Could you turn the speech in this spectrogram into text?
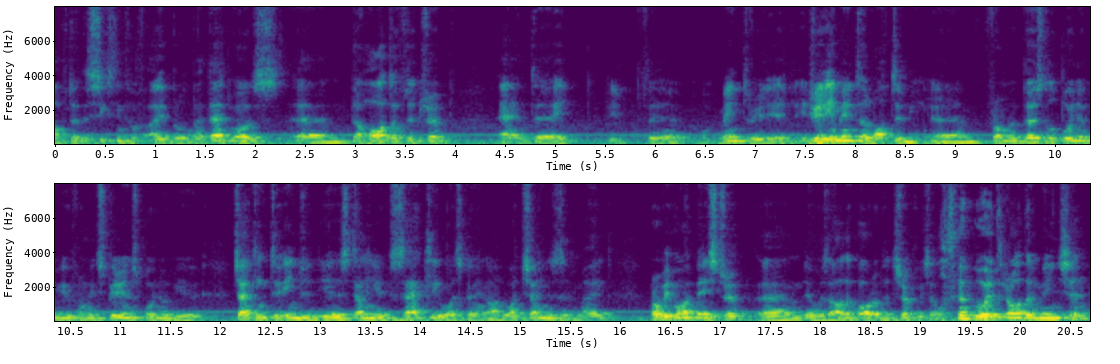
after the 16th of April. But that was um, the heart of the trip, and uh, it it uh, meant really it, it really meant a lot to me um, from a personal point of view, from experience point of view. Chatting to engineers, telling you exactly what's going on, what changes have made, probably my best trip. Um, there was other part of the trip which I also would rather mention.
